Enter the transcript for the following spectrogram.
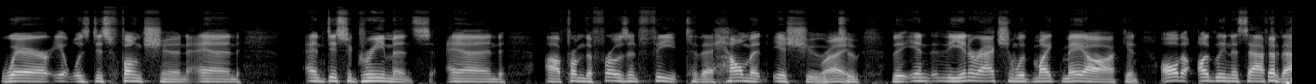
where it was dysfunction and and disagreements and uh, from the frozen feet to the helmet issue Right. to the in, the interaction with Mike Mayock and all the ugliness after The that.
